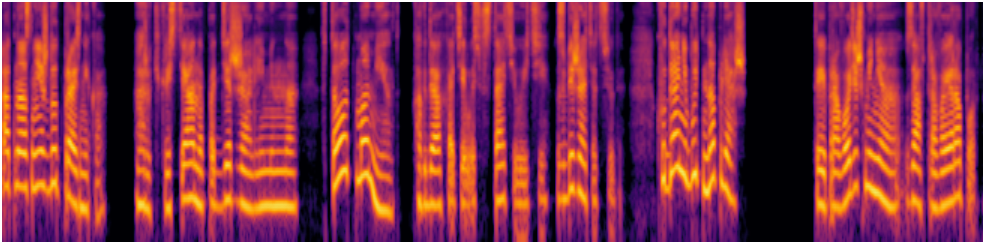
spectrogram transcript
От нас не ждут праздника». А руки Кристиана поддержали именно в тот момент, когда хотелось встать и уйти, сбежать отсюда. Куда-нибудь на пляж. «Ты проводишь меня завтра в аэропорт?»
